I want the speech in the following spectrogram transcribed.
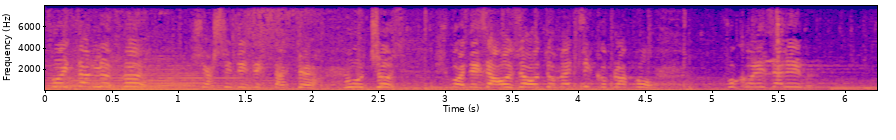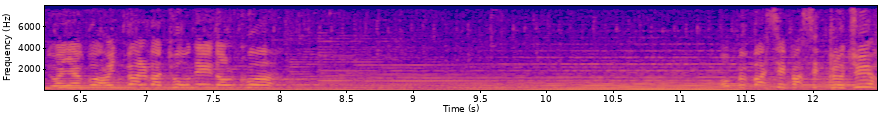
faut éteindre le feu Cherchez des extincteurs ou autre chose. Je vois des arroseurs automatiques au plafond. Faut qu'on les allume. Il doit y avoir une valve à tourner dans le coin. On peut passer par cette clôture?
